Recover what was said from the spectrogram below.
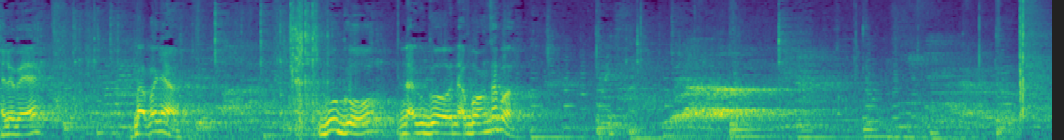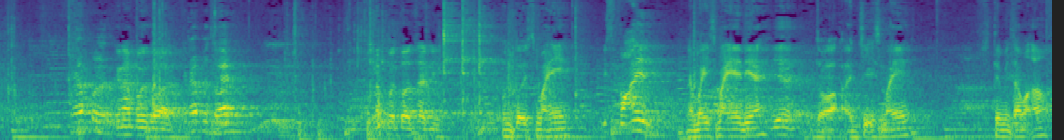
Hello be. Bapaknya? Gugur, nak gugur, nak buang siapa? Kenapa? Kenapa tuan? Kenapa tuan? Kenapa tuan Sani? Untuk Ismail. Ismail. Nama Ismail dia. Ya. Untuk Encik Ismail. Kita minta maaf.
